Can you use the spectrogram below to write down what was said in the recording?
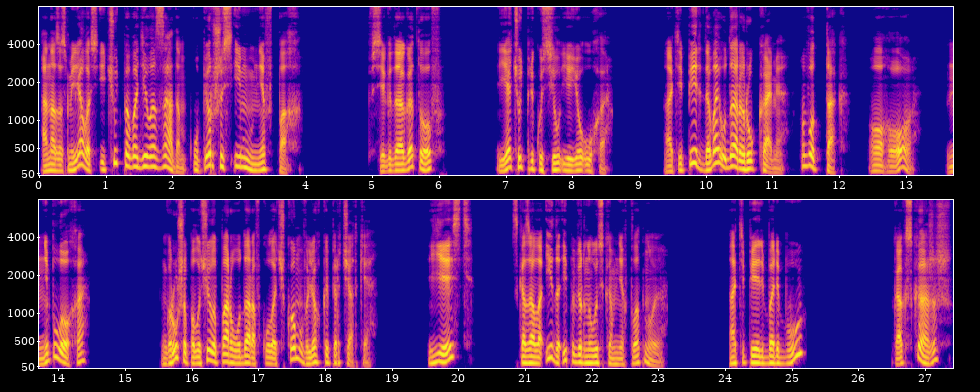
Она засмеялась и чуть поводила задом, упершись им мне в пах. Всегда готов. Я чуть прикусил ее ухо. А теперь давай удары руками. Вот так. Ого, неплохо. Груша получила пару ударов кулачком в легкой перчатке. «Есть!» — сказала Ида и повернулась ко мне вплотную. «А теперь борьбу?» «Как скажешь».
